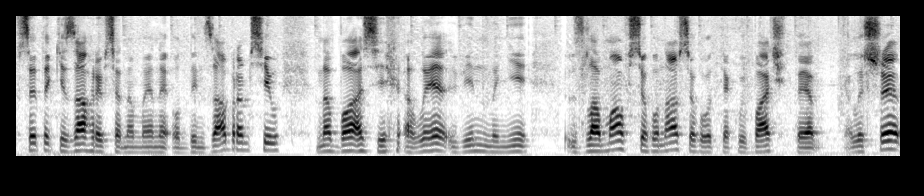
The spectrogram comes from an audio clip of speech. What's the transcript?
Все-таки загрився на мене один з Абрамсів на базі, але він мені зламав всього-навсього, от як ви бачите, лише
